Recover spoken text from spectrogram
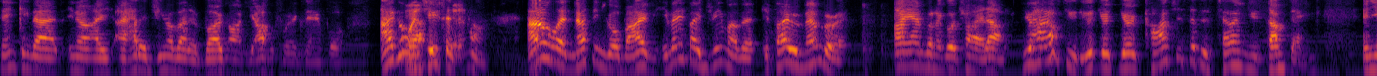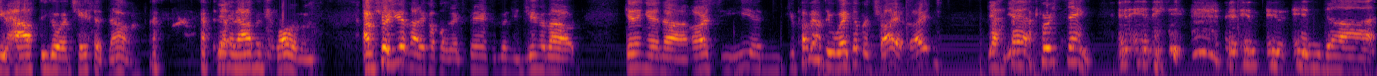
thinking that you know I, I had a dream about a bug on Yahoo, for example. I go yeah. and chase it down. I don't let nothing go by me. Even if I dream of it, if I remember it, I am going to go try it out. You have to, dude. Your, your consciousness is telling you something, and you have to go and chase it down. I think yep. it happens to all of us. I'm sure you have had a couple of experiences when you dream about getting an uh, RCE, and you probably have to wake up and try it, right? Yeah, yeah. First thing, and and and and, and, uh,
